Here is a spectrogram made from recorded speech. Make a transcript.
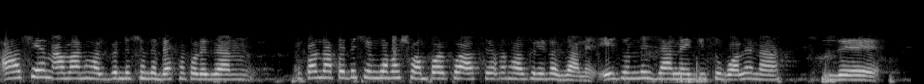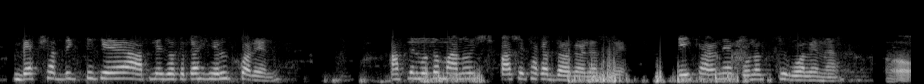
আসেন আমার হাজবেন্ডের সঙ্গে দেখা করে যান। কারণ আপনাদের সঙ্গে আমার সম্পর্ক আছে আমার হাজবেন্ড এটা জানে। এই জন্যই জানে কিছু বলে না যে ব্যবসার দিক থেকে আপনি যতটা হেল্প করেন আপনার মতো মানুষ পাশে থাকার দরকার আছে। এই কারণে কোনো কিছু বলে না। ও।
